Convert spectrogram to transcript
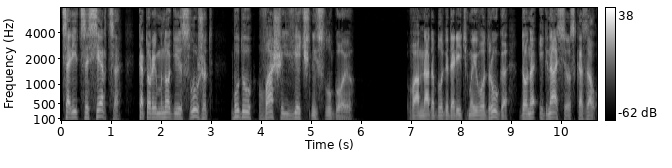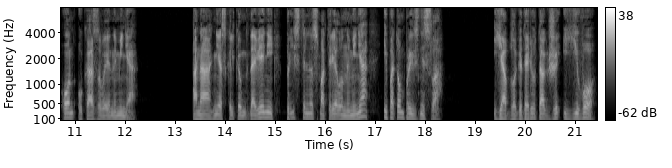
царица сердца, которой многие служат, буду вашей вечной слугою. «Вам надо благодарить моего друга, Дона Игнасио», — сказал он, указывая на меня. Она несколько мгновений пристально смотрела на меня и потом произнесла. Я благодарю также и его,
